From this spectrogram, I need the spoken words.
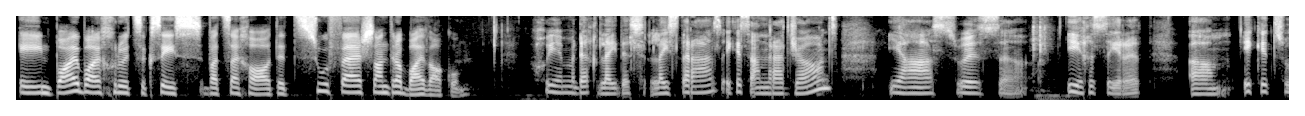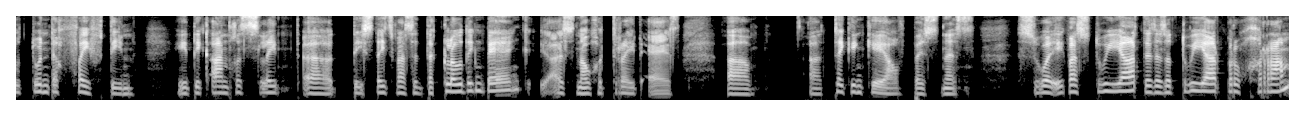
en baie baie groot sukses wat sy gehad het. Sover Sandra, baie welkom. Goeiemiddag leiers, luisteraars. Ek is Sandra Jones. Ja, soos uh, u gesê het, um, ek het so 2015 het ek aangesluit uh destyds was dit the clothing bank as nou getrade as uh uh taking care of business. So ek was 2 jaar, dit is 'n 2 jaar program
